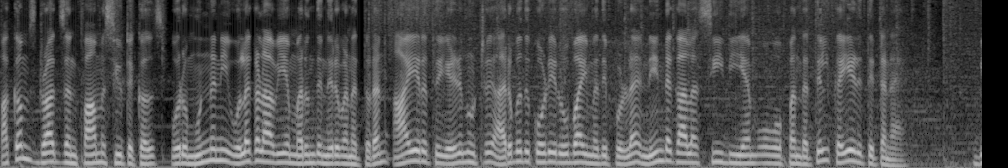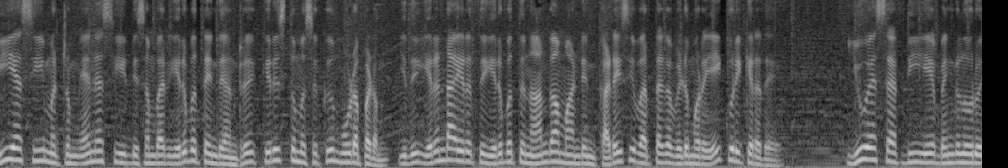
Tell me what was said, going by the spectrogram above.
அக்கம்ஸ் ட்ரக்ஸ் அண்ட் ஃபார்மசியூட்டிகல்ஸ் ஒரு முன்னணி உலகளாவிய மருந்து நிறுவனத்துடன் ஆயிரத்து எழுநூற்று அறுபது கோடி ரூபாய் மதிப்புள்ள நீண்டகால சிடிஎம்ஓ ஒப்பந்தத்தில் கையெழுத்திட்டன. பிஎஸ்சி மற்றும் என்எஸ்சி டிசம்பர் இருபத்தைந்து அன்று கிறிஸ்துமஸுக்கு மூடப்படும். இது இரண்டாயிரத்து இருபத்து நான்காம் ஆண்டின் கடைசி வர்த்தக விடுமுறையை குறிக்கிறது. யுஎஸ்எஃப்டிஏ பெங்களூரு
